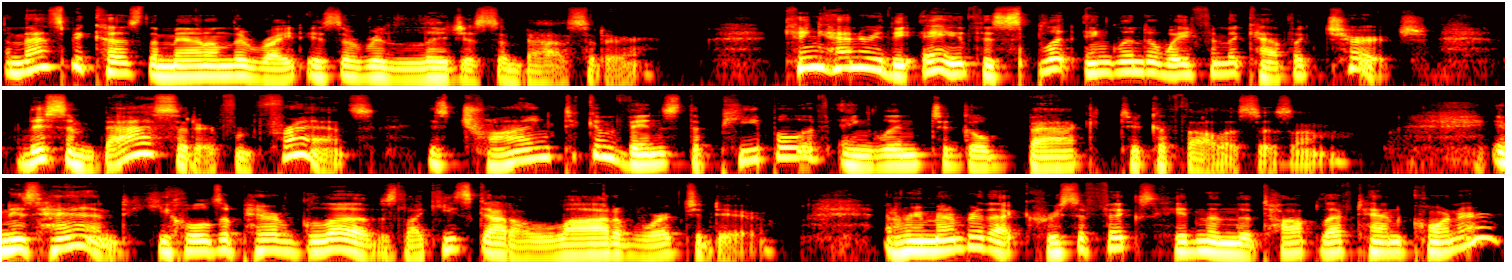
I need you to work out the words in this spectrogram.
And that's because the man on the right is a religious ambassador. King Henry VIII has split England away from the Catholic Church. This ambassador from France is trying to convince the people of England to go back to Catholicism. In his hand, he holds a pair of gloves like he's got a lot of work to do. And remember that crucifix hidden in the top left hand corner?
